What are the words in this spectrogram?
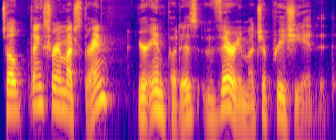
So thanks very much, Thrain. Your input is very much appreciated.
